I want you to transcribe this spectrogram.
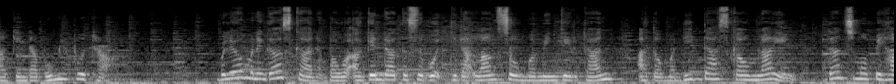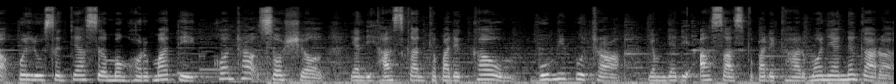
agenda Bumi Putra. Beliau menegaskan bahawa agenda tersebut tidak langsung meminggirkan atau menindas kaum lain dan semua pihak perlu sentiasa menghormati kontrak sosial yang dihaskan kepada kaum bumi putra yang menjadi asas kepada keharmonian negara.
